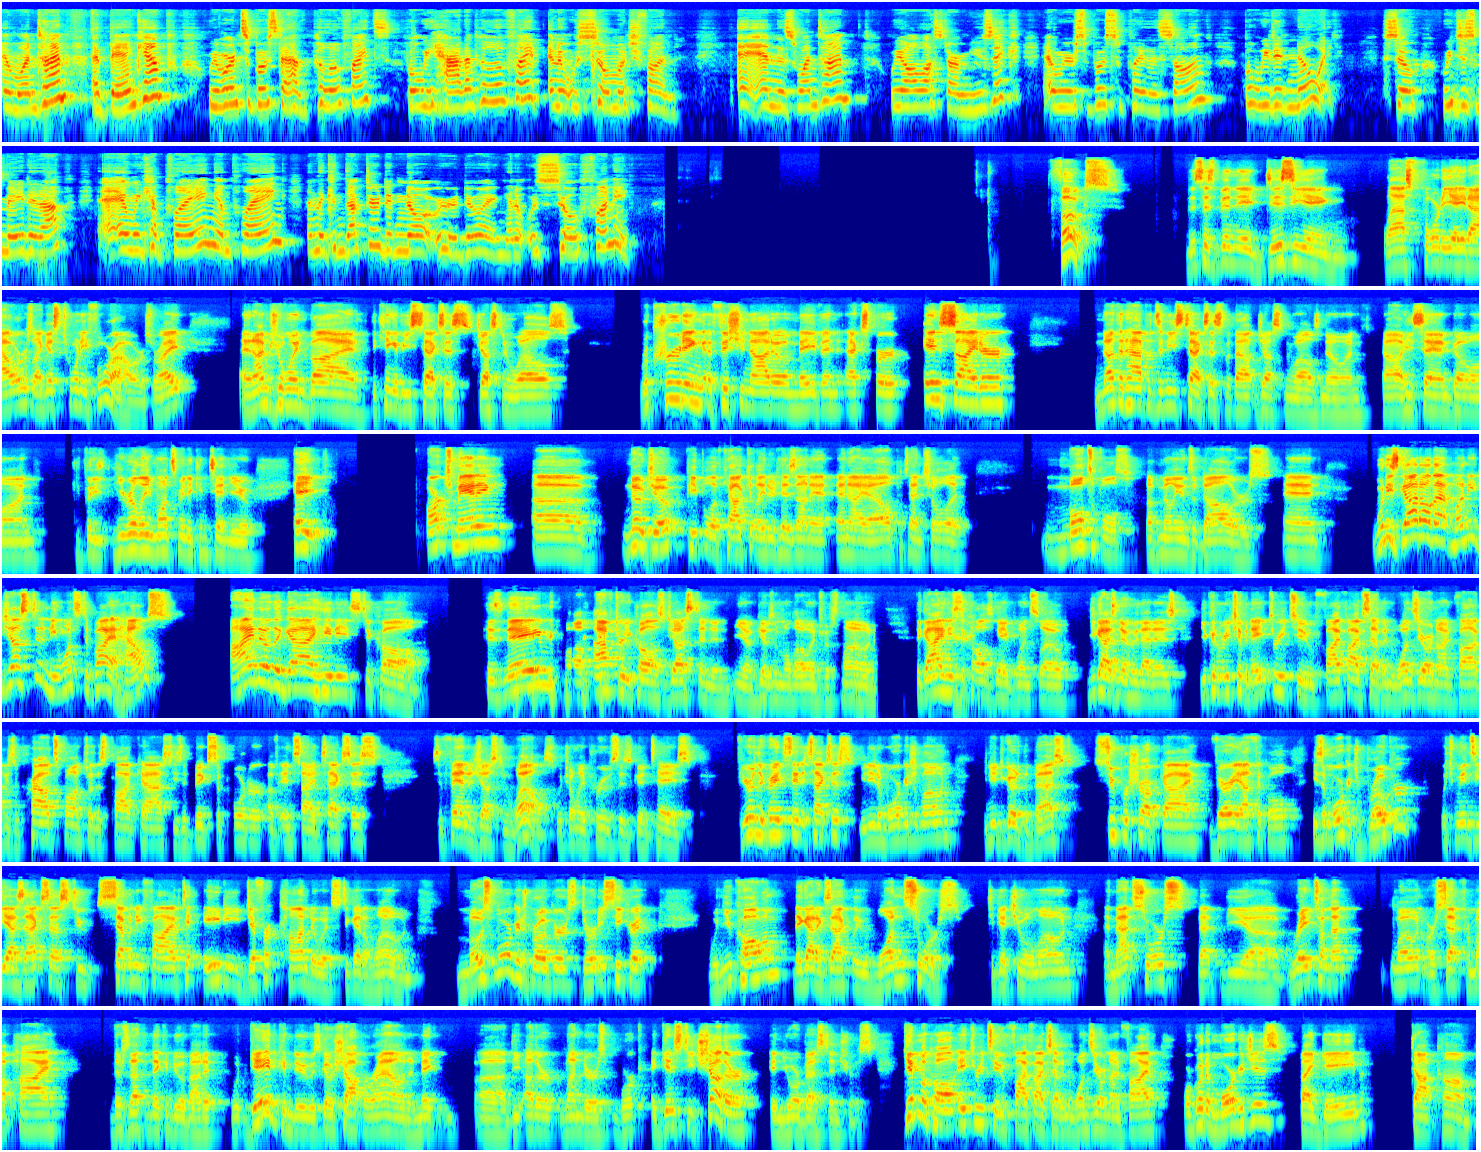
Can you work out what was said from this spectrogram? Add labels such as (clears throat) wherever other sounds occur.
And one time at band camp, we weren't supposed to have pillow fights, but we had a pillow fight and it was so much fun. And, this one time, we all lost our music and we were supposed to play this song, but we didn't know it. So we just made it up and we kept playing and playing, and the conductor didn't know what we were doing, and it was so funny. Folks, this has been a dizzying last 48 hours, I guess 24 hours, right? And I'm joined by the King of East Texas, Justin Wells, recruiting aficionado, maven, expert, insider. Nothing happens in East Texas without Justin Wells knowing. Oh, he's saying go on, but he, he really wants me to continue. Hey, Arch Manning, uh, no joke. People have calculated his on NIL potential at multiples of millions of dollars. And when he's got all that money, Justin, and he wants to buy a house, I know the guy he needs to call. His name, well, (laughs) after he calls Justin and you know gives him a low interest loan, the guy he needs to call is Gabe Winslow. You guys know who that is. You can reach him at 832-557-1095. He's a proud sponsor of this podcast. He's a big supporter of Inside Texas. He's a fan of Justin Wells, which only proves his good taste. If you're in the great state of Texas, you need a mortgage loan, you need to go to the best. Super sharp guy, very ethical. He's a mortgage broker, which means he has access to 75 to 80 different conduits to get a loan. Most mortgage brokers, dirty secret, when you call them, they got exactly one source to get you a loan. And that source, that the uh, rates on that loan are set from up high. There's nothing they can do about it. What Gabe can do is go shop around and make uh, the other lenders work against each other in your best interest. Give them a call, 832 557 1095, or go to mortgagesbygabe.com.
